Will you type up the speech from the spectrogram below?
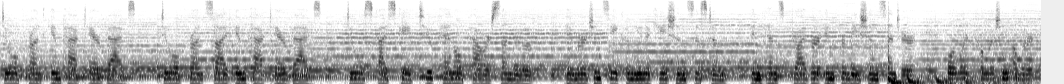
dual front impact airbags, dual front side impact airbags, dual skyscape 2-panel power sunroof, emergency communication system, enhanced driver information center, forward collision alert and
